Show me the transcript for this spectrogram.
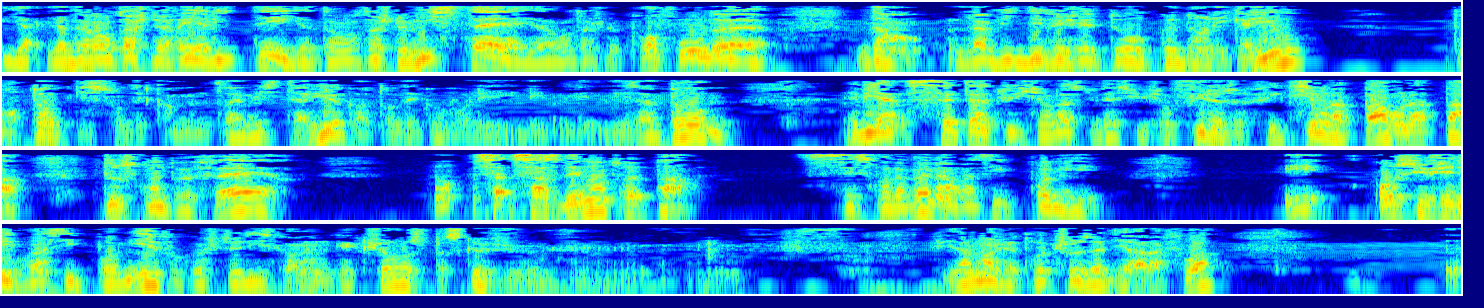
il y, a, davantage de réalité, il y a davantage de mystère, il y a davantage de profondeur dans la vie des végétaux que dans les cailloux, pourtant qui sont quand même très mystérieux quand on découvre les, atomes, eh bien, cette intuition-là, c'est une intuition philosophique. Si on l'a pas, on l'a pas. Tout ce qu'on peut faire, ça, ça se démontre pas. C'est ce qu'on appelle un principe premier. Et au sujet des principes premiers, il faut que je te dise quand même quelque chose, parce que je, finalement j'ai trop de choses à dire à la fois. Euh,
